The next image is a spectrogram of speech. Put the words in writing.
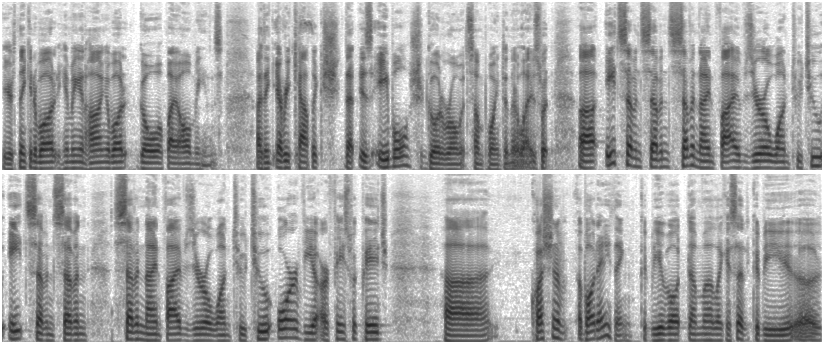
you're thinking about it, hemming and hawing about it, go by all means. I think every Catholic sh- that is able should go to Rome at some point in their lives. But uh, 877 795 0122, 877 795 0122, or via our Facebook page. Uh, question of, about anything. Could be about, um, uh, like I said, it could be uh,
